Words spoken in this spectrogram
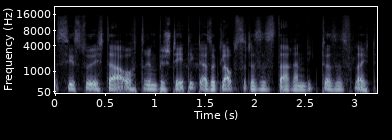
siehst du dich da auch drin bestätigt? Also glaubst du, dass es daran liegt, dass es vielleicht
